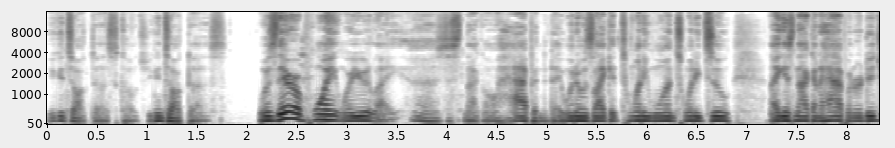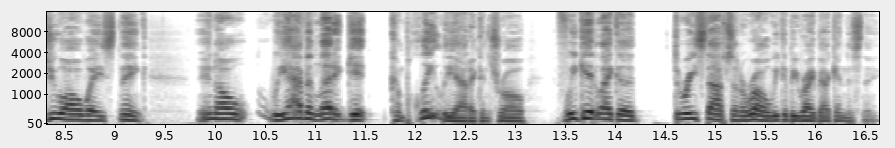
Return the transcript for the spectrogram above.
you can talk to us, coach. You can talk to us. Was there a point where you were like, oh, it's just not going to happen today? When it was like at 21, 22, like it's not going to happen? Or did you always think, you know, we haven't let it get completely out of control. If we get like a three stops in a row, we could be right back in this thing.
